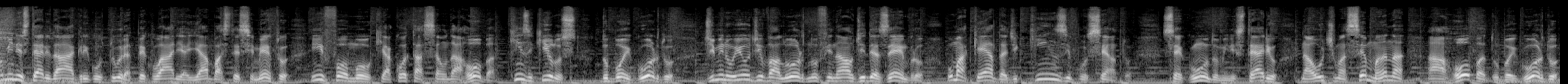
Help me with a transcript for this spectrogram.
O Ministério da Agricultura, Pecuária e Abastecimento informou que a cotação da arroba, 15 quilos, do boi gordo, diminuiu de valor no final de dezembro, uma queda de 15%. Segundo o Ministério, na última semana, a arroba do boi gordo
